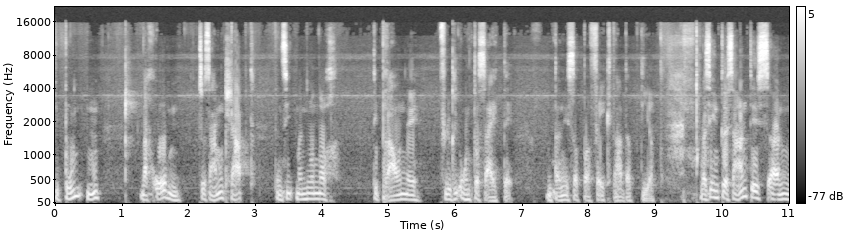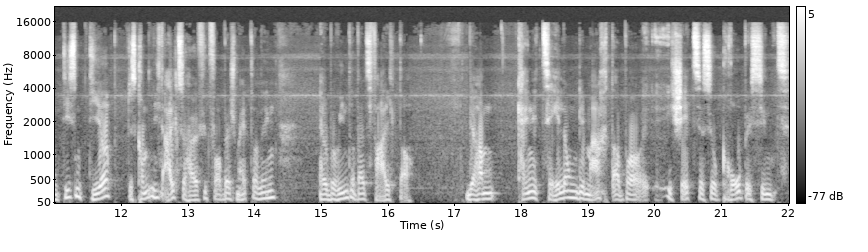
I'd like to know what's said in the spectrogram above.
die bunten, nach oben zusammenklappt, dann sieht man nur noch die braune Flügelunterseite. Und dann ist er perfekt adaptiert. Was interessant ist an diesem Tier, das kommt nicht allzu häufig vor bei Schmetterlingen, er überwintert als Falter. Wir haben keine Zählung gemacht, aber ich schätze so grob, es sind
